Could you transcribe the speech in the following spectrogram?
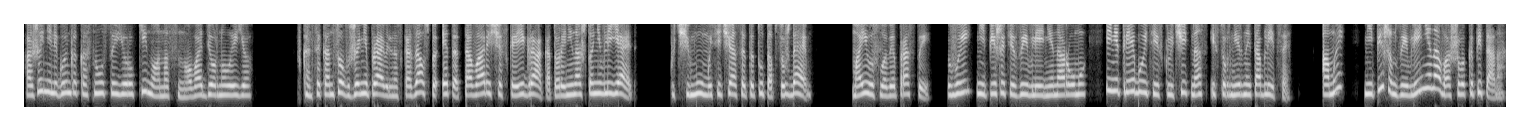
а Женя легонько коснулся ее руки, но она снова отдернула ее. В конце концов, Женя правильно сказал, что это товарищеская игра, которая ни на что не влияет. Почему мы сейчас это тут обсуждаем? Мои условия просты. Вы не пишете заявление на Рому и не требуете исключить нас из турнирной таблицы. А мы не пишем заявление на вашего капитана».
